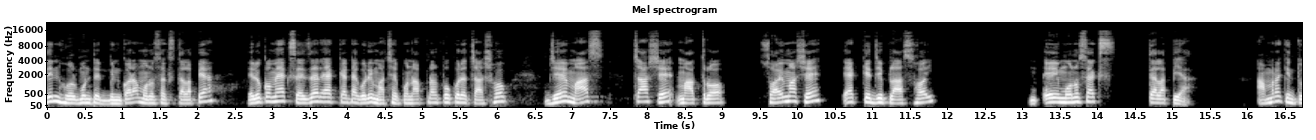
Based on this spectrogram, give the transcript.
দিন হরমোন ট্রিটমেন্ট করা মনোসেক্স তেলাপিয়া। এরকম এক সাইজের এক ক্যাটাগরি মাছের পোনা আপনার পুকুরে চাষ হোক। যে মাছ চাষে মাত্র ছয় মাসে এক কেজি প্লাস হয় এই মনোসেক্স তেলাপিয়া। আমরা কিন্তু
